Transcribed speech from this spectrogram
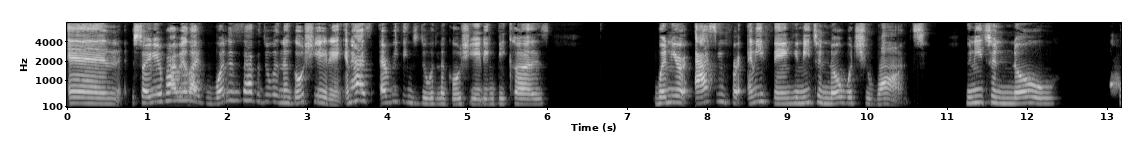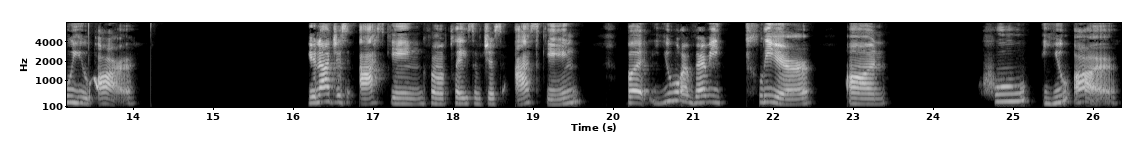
And so you're probably like, what does this have to do with negotiating? It has everything to do with negotiating because when you're asking for anything, you need to know what you want. You need to know who you are. You're not just asking from a place of just asking, but you are very clear on who you are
